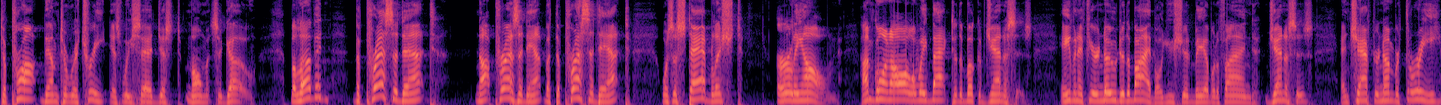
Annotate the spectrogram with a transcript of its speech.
to prompt them to retreat, as we said just moments ago. Beloved, the precedent, not president, but the precedent was established early on. I'm going all the way back to the book of Genesis. Even if you're new to the Bible, you should be able to find Genesis and chapter number 3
